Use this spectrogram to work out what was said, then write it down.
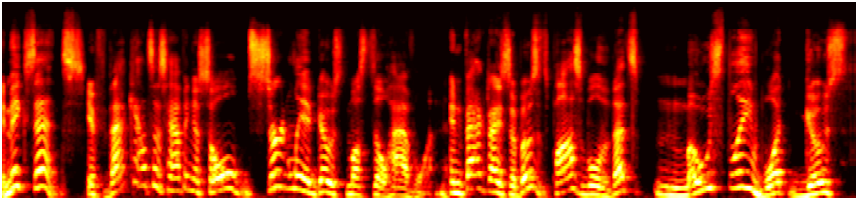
it makes sense. If that counts as having a soul, certainly a ghost must still have one. In fact, I suppose it's possible that that's mostly what ghosts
